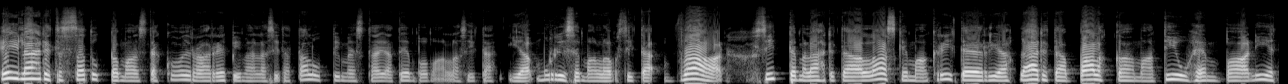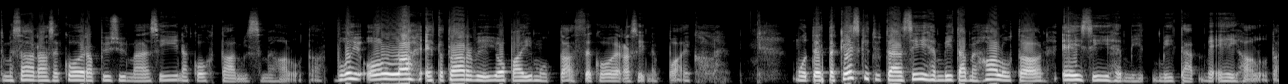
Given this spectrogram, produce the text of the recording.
Ei lähdetä satuttamaan sitä koiraa repimällä sitä taluttimesta ja tempomalla sitä ja murisemalla sitä, vaan sitten me lähdetään laskemaan kriteeriä, lähdetään palkkaamaan tiuhempaa niin, että me saadaan se koira pysymään siinä kohtaa, missä me halutaan. Voi olla, että tarvii jopa imuttaa se koira sinne paikalle. Mutta että keskitytään siihen, mitä me halutaan, ei siihen, mitä me ei haluta.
